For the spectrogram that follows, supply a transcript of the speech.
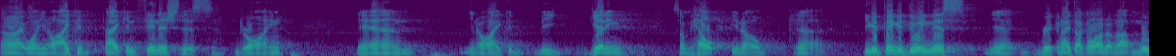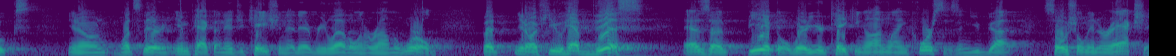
all right, well, you know, I could, I can finish this drawing and, you know, I could be getting some help, you know. Uh, you could think of doing this, you know, Rick and I talk a lot about MOOCs, you know, and what's their impact on education at every level and around the world. But, you know, if you have this as a vehicle where you're taking online courses and you've got social interaction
